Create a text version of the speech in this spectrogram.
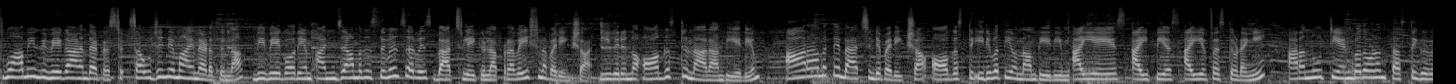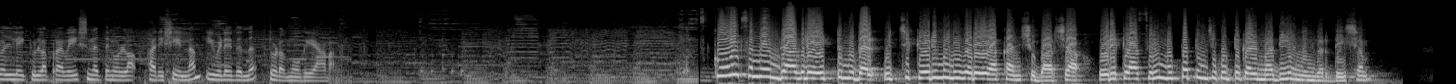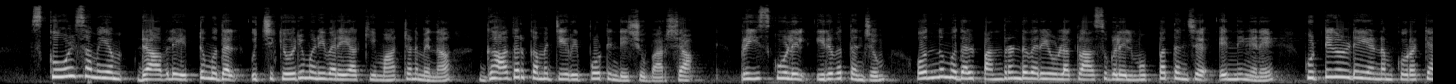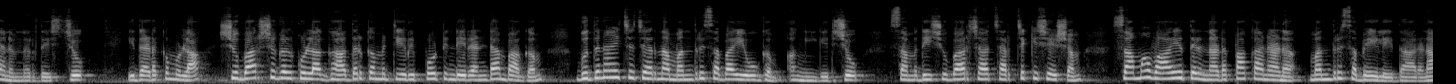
Swami Vivekananda trust സൗജന്യമായി നടത്തുന്ന വിവേകോദയം അഞ്ചാമത് സിവിൽ സർവീസ് ബാച്ചിലേക്കുള്ള പ്രവേശന പരീക്ഷ. ഈ വരുന്ന ഓഗസ്റ്റ് നാലാം തീയതിയും ആറാമത്തെ ബാച്ചിന്റെ പരീക്ഷ ഓഗസ്റ്റ് ഇരുപത്തിയൊന്നാം തീയതിയും I A S I P S I F S തുടങ്ങി അറുന്നൂറ്റി എൺപതോളം തസ്തികകളിലേക്കുള്ള പ്രവേശനത്തിനുള്ള പരിശീലനം ഇവിടെ നിന്ന് തുടങ്ങുകയാണ്. സ്കൂൾ സമയം രാവിലെ എട്ട് മുതൽ ഉച്ചയ്ക്ക് ഒരു മണി വരെയാക്കാൻ ശുപാർശ. ഒരു ക്ലാസ്സിൽ മുപ്പത്തിയഞ്ച് കുട്ടികൾ മതിയെന്നും നിർദ്ദേശം. സ്കൂൾ സമയം രാവിലെ എട്ട് മുതൽ ഉച്ചയ്ക്ക് ഒരു മണിവരെയാക്കി മാറ്റണമെന്ന് ഖാദർ കമ്മിറ്റി റിപ്പോർട്ടിന്റെ ശുപാർശ. പ്രീ സ്കൂളിൽ ഇരുപത്തഞ്ചും ഒന്നു മുതൽ പന്ത്രണ്ട് വരെയുള്ള ക്ലാസുകളിൽ മുപ്പത്തഞ്ച് എന്നിങ്ങനെ കുട്ടികളുടെ എണ്ണം കുറയ്ക്കാനും നിർദ്ദേശിച്ചു. ഇതടക്കമുള്ള ശുപാർശകൾക്കുള്ള ഖാദർ കമ്മിറ്റി റിപ്പോർട്ടിന്റെ രണ്ടാം ഭാഗം ബുധനാഴ്ച ചേർന്ന മന്ത്രിസഭാ യോഗം അംഗീകരിച്ചു. സമിതി ശുപാർശ ചർച്ചയ്ക്ക് ശേഷം സമവായത്തിൽ നടപ്പാക്കാനാണ് മന്ത്രിസഭയിലെ ധാരണ.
